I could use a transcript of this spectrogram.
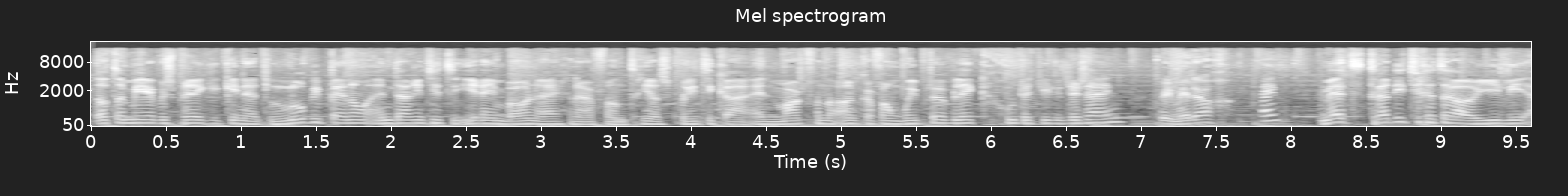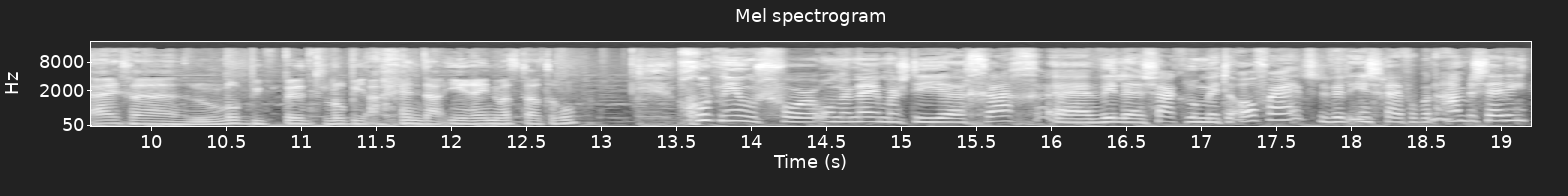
Dat en meer bespreek ik in het lobbypanel. En daarin zitten Irene Boon, eigenaar van Trios Politica, en Mark van der Anker van WePublic. Goed dat jullie er zijn. Goedemiddag. Hey. Met traditiegetrouw jullie eigen lobbypunt, lobbyagenda. Irene, wat staat erop? Goed nieuws voor ondernemers die uh, graag uh, willen zaken doen met de overheid. Ze willen inschrijven op een aanbesteding.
